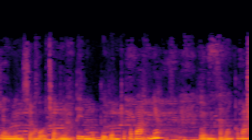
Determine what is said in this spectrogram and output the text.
Nên mình sẽ hỗ trợ nhắn tin và tư vấn cho các bạn nhé. Rồi mình cảm ơn các bạn.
